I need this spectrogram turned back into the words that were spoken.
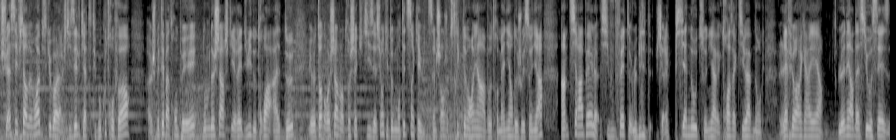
je suis assez fier de moi puisque voilà, je disais le 4 était beaucoup trop fort, euh, je m'étais pas trompé, nombre de charges qui est réduit de 3 à 2 et le temps de recharge entre chaque utilisation qui est augmenté de 5 à 8. Ça ne change strictement rien à votre manière de jouer Sonia. Un petit rappel, si vous faites le build, je dirais piano de Sonia avec 3 activables, donc la fureur carrière, le nerf d'acier au 16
